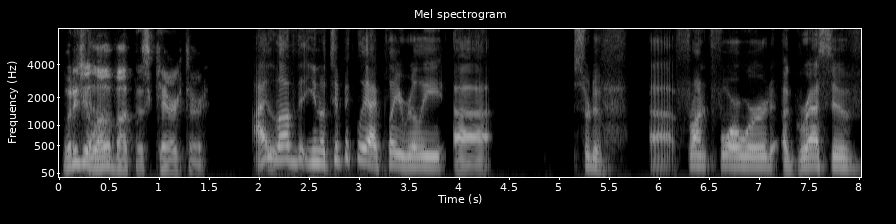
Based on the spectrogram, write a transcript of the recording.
What did you Yeah. love about this character? I love that. You know, typically I play really uh, sort of uh, front forward, aggressive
